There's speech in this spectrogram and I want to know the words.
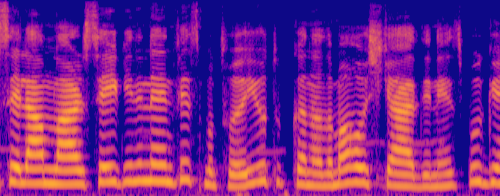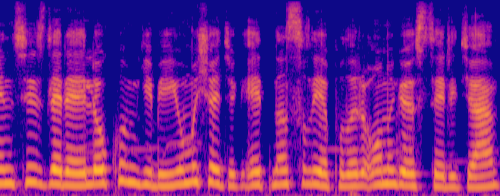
selamlar. Sevginin Enfes Mutfağı YouTube kanalıma hoş geldiniz. Bugün sizlere lokum gibi yumuşacık et nasıl yapılır onu göstereceğim.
